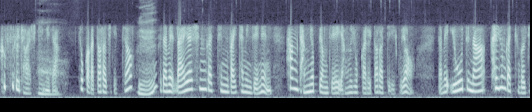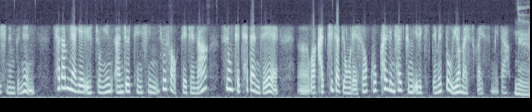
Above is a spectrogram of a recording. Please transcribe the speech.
흡수를 저하시킵니다. 어. 효과가 떨어지겠죠. 예. 그다음에 나야신 같은 바이타민제는 항당뇨병제의 약물 효과를 떨어뜨리고요. 그다음에 요드나 칼륨 같은 걸 드시는 분은 혈압약의 일종인 안지오텐신 효소 억제제나 수용체 차단제 와 같이 작용을 해서 고칼륨 혈증을 일으키기 때문에 또 위험할 수가 있습니다. 네.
